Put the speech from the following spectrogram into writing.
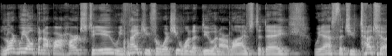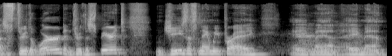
And Lord, we open up our hearts to you. We thank you for what you want to do in our lives today. We ask that you touch us through the word and through the spirit. In Jesus' name we pray. Amen. Amen.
